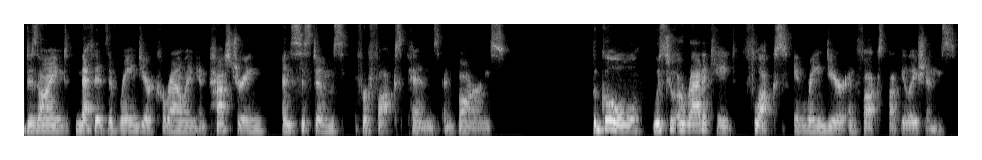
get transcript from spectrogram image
designed methods of reindeer corralling and pasturing and systems for fox pens and barns. The goal was to eradicate flux in reindeer and fox populations.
